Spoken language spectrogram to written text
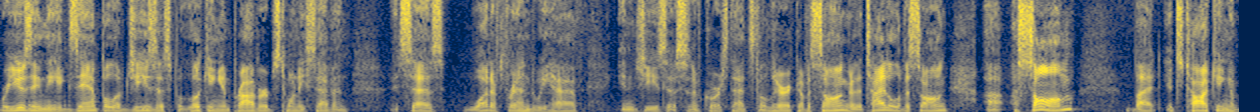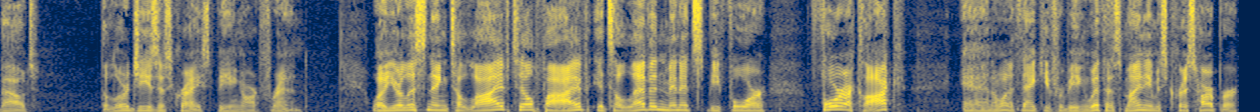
we're using the example of Jesus, but looking in Proverbs 27, it says, What a friend we have in Jesus. And of course, that's the lyric of a song or the title of a song, uh, a psalm, but it's talking about the Lord Jesus Christ being our friend. Well, you're listening to Live Till 5. It's 11 minutes before 4 o'clock. And I want to thank you for being with us. My name is Chris Harper.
